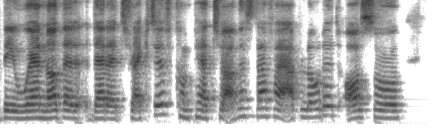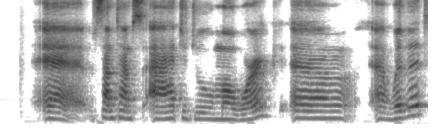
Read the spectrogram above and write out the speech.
they were not that that attractive compared to other stuff I uploaded. Also, uh, sometimes I had to do more work uh, uh with it,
